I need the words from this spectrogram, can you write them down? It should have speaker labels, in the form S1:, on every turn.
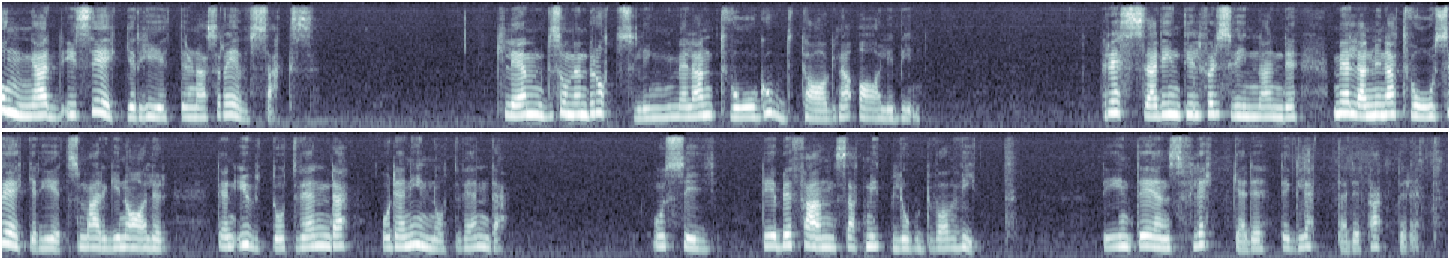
S1: fångad i säkerheternas rävsax. Klämd som en brottsling mellan två godtagna alibin. Pressad intill försvinnande mellan mina två säkerhetsmarginaler, den utåtvända och den inåtvända. Och si, det befanns att mitt blod var vitt. Det inte ens fläckade det glättade papperet.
